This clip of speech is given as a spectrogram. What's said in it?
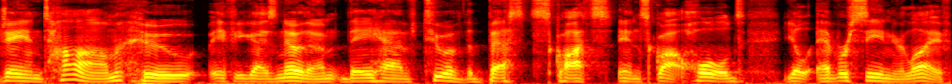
Jay and Tom, who, if you guys know them, they have two of the best squats and squat holds you'll ever see in your life.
